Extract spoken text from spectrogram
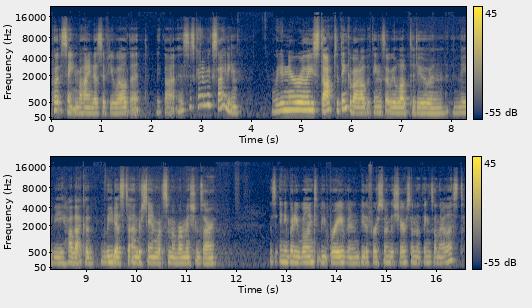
put Satan behind us, if you will, that we thought this is kind of exciting. We didn't really stop to think about all the things that we love to do and, maybe how that could lead us to understand what some of our missions are. Is anybody willing to be brave and be the first one to share some of the things on their list?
